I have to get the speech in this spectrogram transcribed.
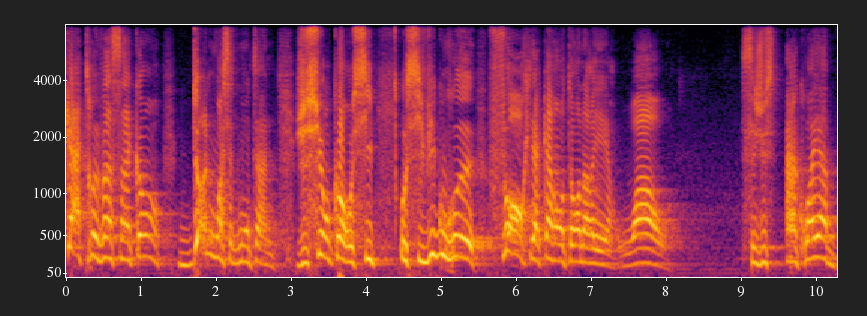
85 ans, donne-moi cette montagne. Je suis encore aussi, aussi vigoureux, fort qu'il y a 40 ans en arrière. Waouh! C'est juste incroyable.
